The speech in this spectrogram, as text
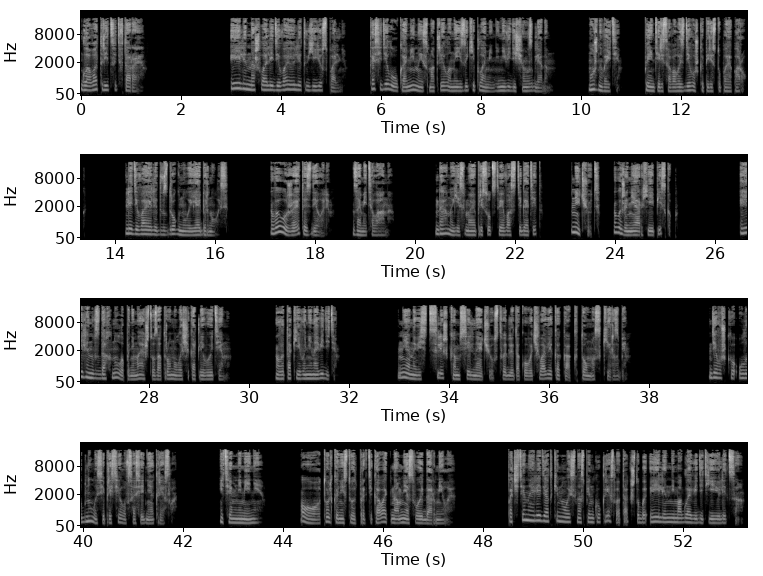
Глава 32. Эйлин нашла леди Вайолет в ее спальне. Та сидела у камина и смотрела на языки пламени невидящим взглядом. «Можно войти?» — поинтересовалась девушка, переступая порог. Леди Вайолет вздрогнула и обернулась. «Вы уже это сделали», — заметила она. «Да, но если мое присутствие вас тяготит...» «Ничуть. Вы же не архиепископ». Эйлин вздохнула, понимая, что затронула щекотливую тему. Вы так его ненавидите? Ненависть — слишком сильное чувство для такого человека, как Томас Кирсби. Девушка улыбнулась и присела в соседнее кресло. И тем не менее. О, только не стоит практиковать на мне свой дар, милая. Почтенная леди откинулась на спинку кресла так, чтобы Эйлин не могла видеть ее лица.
